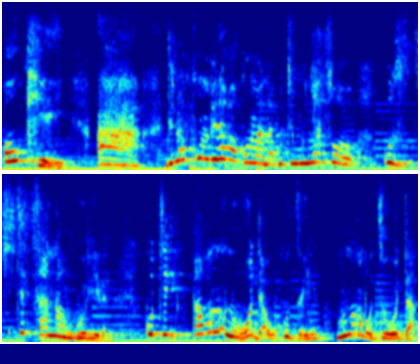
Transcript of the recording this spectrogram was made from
Okay ah ndinokumbira vakomana kuti munyatso kuchititsanangurira kuti pamunonohodha huku dzenyu munombodzihodha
